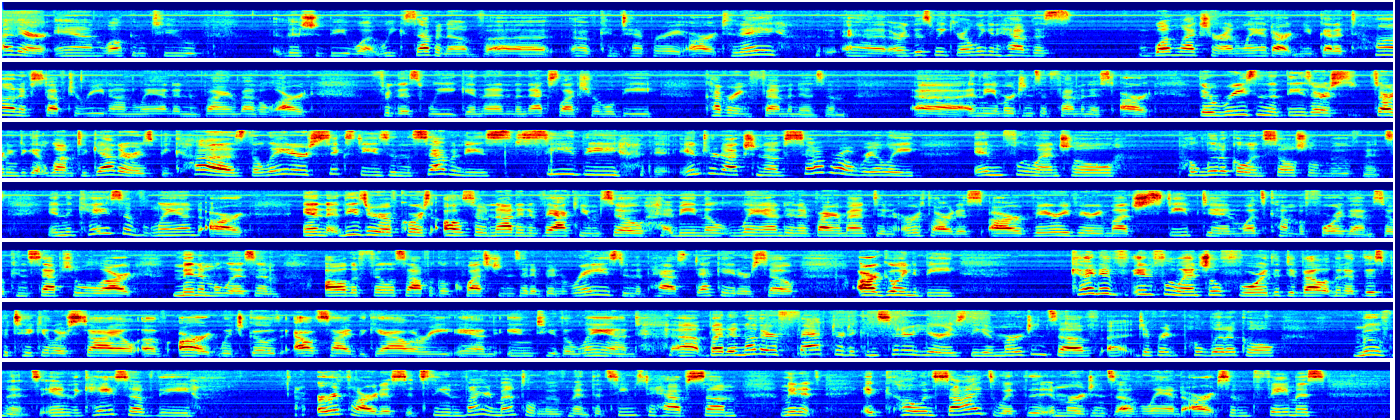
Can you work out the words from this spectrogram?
Hi there, and welcome to this should be what week seven of uh, of contemporary art. Today, uh, or this week, you're only going to have this one lecture on land art, and you've got a ton of stuff to read on land and environmental art for this week. And then the next lecture will be covering feminism uh, and the emergence of feminist art. The reason that these are starting to get lumped together is because the later 60s and the 70s see the introduction of several really influential political and social movements. In the case of land art, and these are, of course, also not in a vacuum. So, I mean, the land and environment and earth artists are very, very much steeped in what's come before them. So, conceptual art, minimalism, all the philosophical questions that have been raised in the past decade or so are going to be kind of influential for the development of this particular style of art, which goes outside the gallery and into the land. Uh, but another factor to consider here is the emergence of uh, different political movements. In the case of the earth artists, it's the environmental movement that seems to have some, I mean, it, it coincides with the emergence of land art. Some famous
